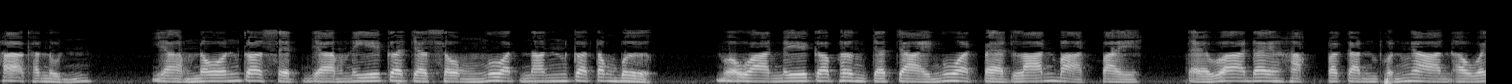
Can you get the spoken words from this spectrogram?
ท่าขนุน อย่างโน้นก็เสร็จอย่างนี้ก็จะส่งงวดนั้นก็ต้องเบิก เมื่อวานนี้ก็เพิ่งจะจ่ายงวดแปดล้านบาทไป แต่ว่าได้หักประกันผลงานเอาไว้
